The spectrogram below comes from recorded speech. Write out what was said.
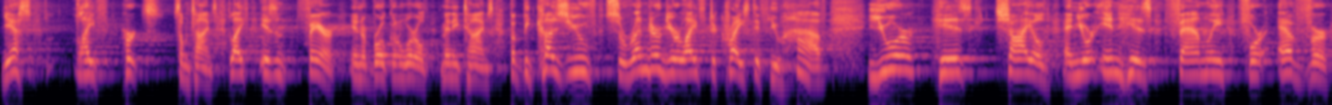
Yes, Life hurts sometimes. Life isn't fair in a broken world many times. But because you've surrendered your life to Christ, if you have, you're His child and you're in His family forever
